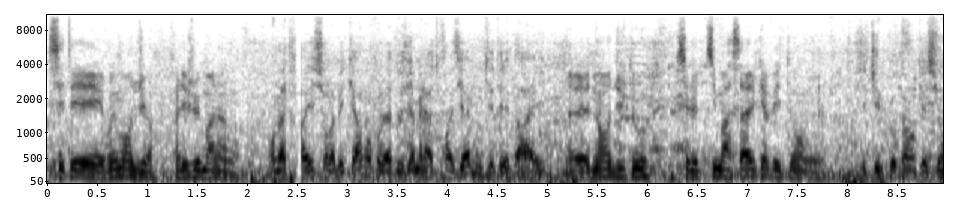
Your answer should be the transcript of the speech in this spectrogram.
C'était vraiment dur. Fallait jouer malin. On a travaillé sur la bécane entre la deuxième et la troisième ou t'étais pareil? Euh, Non, du tout. C'est le petit massage qui a fait tout en C'est qui le copain en question?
